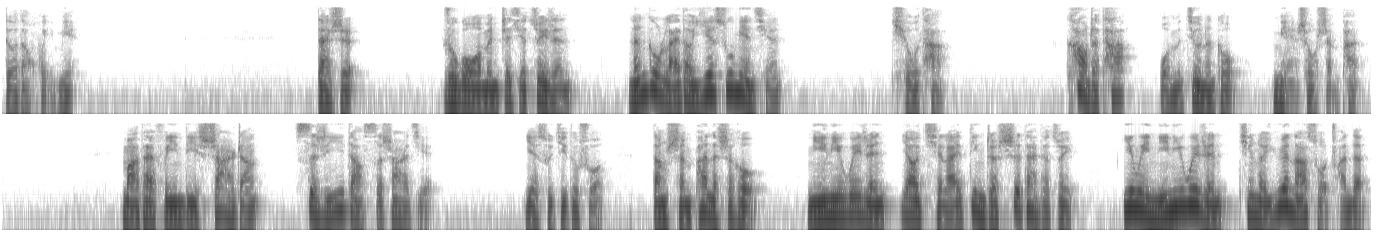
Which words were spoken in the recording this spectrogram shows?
得到毁灭。但是，如果我们这些罪人能够来到耶稣面前，求他，靠着他，我们就能够免受审判。马太福音第十二章四十一到四十二节，耶稣基督说：“当审判的时候，尼尼微人要起来定这世代的罪，因为尼尼微人听了约拿所传的，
